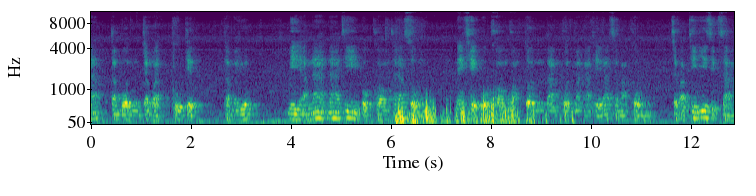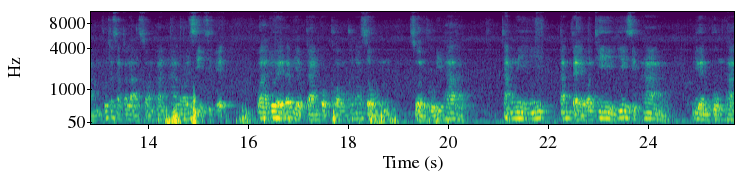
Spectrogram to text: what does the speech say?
ณะตำบลจังหวัดภูเก็ต ธรรมยุทธมีอำนาจหน้าที่ปกครองคณะสงฆ์ในเขตปกครองของตนตามกฎมหาเถรสมาคม ฉบับที่ 23 พุทธศักราช 2541 ว่าด้วยระเบียบการปกครองคณะสงฆ์ ส่วนภูมิภาค ทั้งนี้ตั้งแต่วันที่ 25 เดือนกุมภา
